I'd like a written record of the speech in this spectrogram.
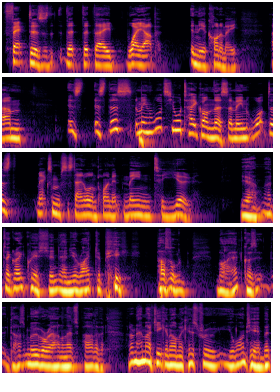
factors that, that they weigh up in the economy. Um, is, is this, I mean, what's your take on this? I mean, what does maximum sustainable employment mean to you? Yeah, that's a great question, and you're right to be puzzled by it because it, it, does move around, and that's part of it. I don't know how much economic history you want here, but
